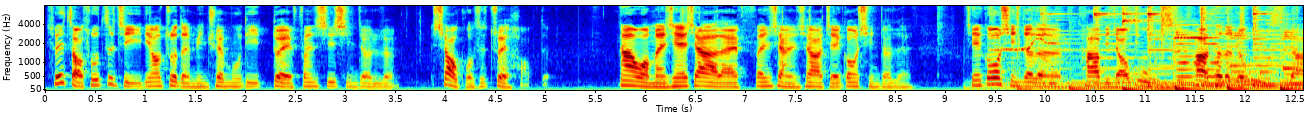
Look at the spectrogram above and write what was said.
所以找出自己一定要做的明确目的，对分析型的人效果是最好的。那我们接下来分享一下结构型的人。结构型的人，他比较务实，他的特征就务实啊，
